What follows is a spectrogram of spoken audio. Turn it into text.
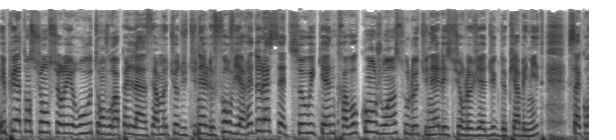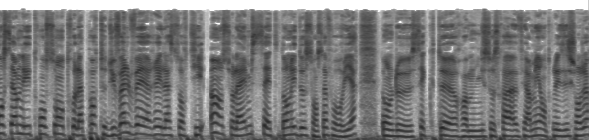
Et puis attention sur les routes, on vous rappelle la fermeture du tunnel de Fourvière et de la 7 ce week-end. Travaux conjoints sous le tunnel et sur le viaduc de Pierre-Bénite. Ça concerne les tronçons entre la porte du Val-Vert et la sortie 1 sur la M7 dans les deux sens à Fourvière. Dans le secteur, euh, ce sera fermé entre les échangeurs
